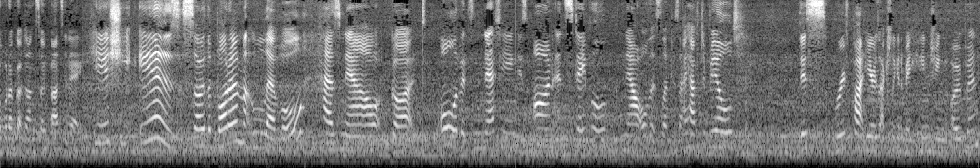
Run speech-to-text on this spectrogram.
Of what I've got done so far today. Here she is. So the bottom level has now got all of its netting is on and stapled. Now all that's left is I have to build this roof part here is actually going to be hinging open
